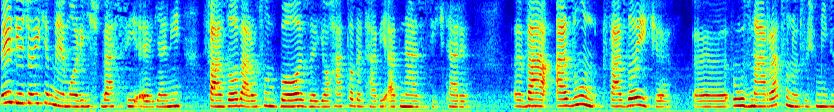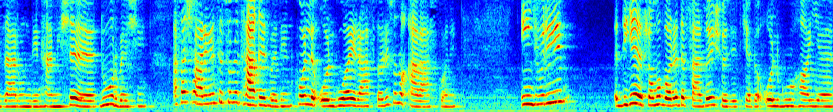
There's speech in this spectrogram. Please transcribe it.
برید یه جایی که معماریش وسیعه یعنی فضا براتون بازه یا حتی به طبیعت نزدیکتره. و از اون فضایی که روزمرتون رو توش میگذروندین همیشه دور بشین. اصلا شرایطتون رو تغییر بدین. کل الگوهای رفتاریتون رو عوض کنید اینجوری دیگه شما وارد فضایی شدید که به الگوهای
